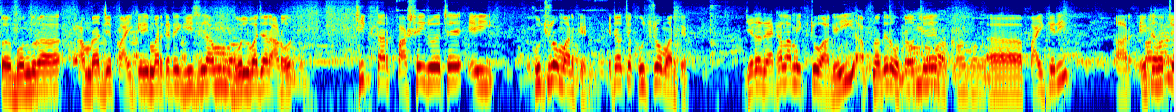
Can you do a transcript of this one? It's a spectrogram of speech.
তো বন্ধুরা, আমরা যে পাইকারি মার্কেটে গিয়েছিলাম, গোলবাজার আড়ত, ঠিক তার পাশেই রয়েছে এই খুচরো মার্কেট। এটা হচ্ছে খুচরো মার্কেট। যেটা দেখালাম একটু আগেই আপনাদের, ওটা হচ্ছে পাইকারি, আর এটা হচ্ছে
